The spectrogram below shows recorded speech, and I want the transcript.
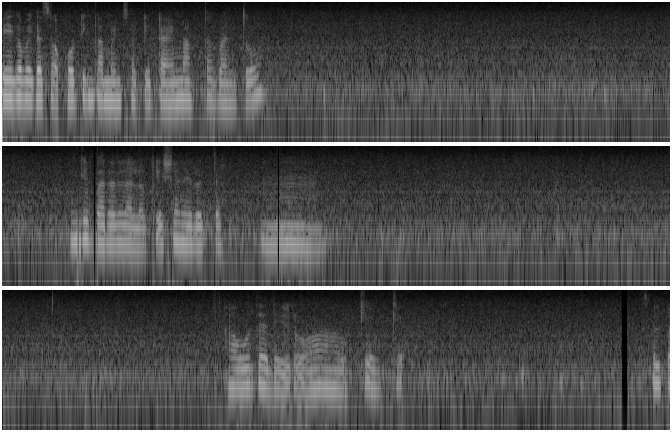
ಬೇಗ ಬೇಗ ಸಪೋರ್ಟಿಂಗ್ ಕಮೆಂಟ್ಸ್ ಹಾಕಿ ಟೈಮ್ ಆಗ್ತಾ ಬಂತು. ಹಂಗೆ ಬರಲ್ಲ ಲೊಕೇಶನ್ ಇರುತ್ತೆ. ಹ್ಞೂ ಹೌದಾ ದೇವರು? ಓಕೆ ಓಕೆ ಸ್ವಲ್ಪ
